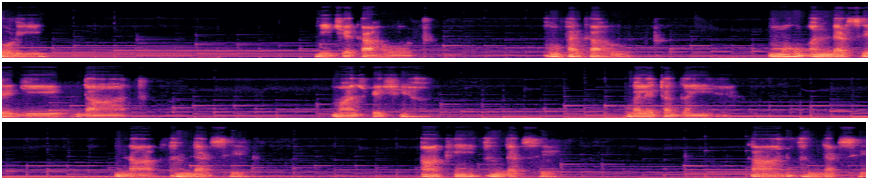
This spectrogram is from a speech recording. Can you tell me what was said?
थोड़ी नीचे का होठ, ऊपर का होठ, मुँह अंदर से जीभ, दांत, मांसपेशियाँ, गले तक गई हैं। नाक अंदर से, आँखें अंदर से, कान अंदर से,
